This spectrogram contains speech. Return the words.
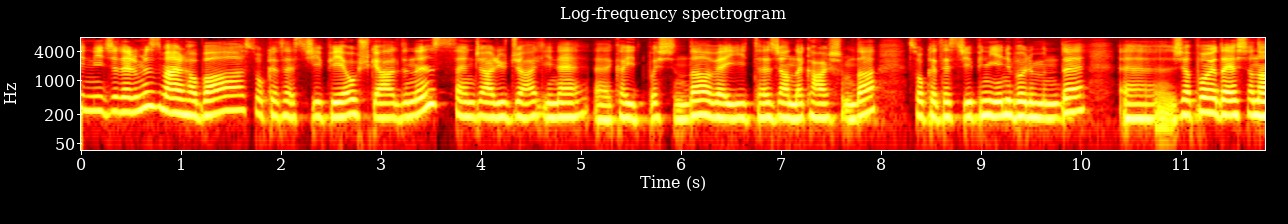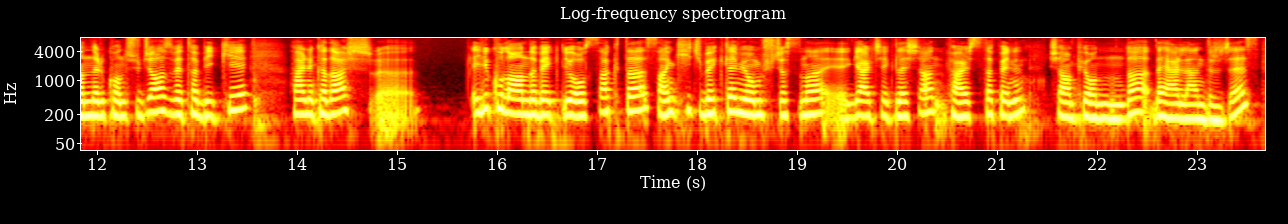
Dinleyicilerimiz merhaba. Sokrates GP'ye hoş geldiniz. Sencer Yücel yine e, kayıt başında ve Yiğit Tezcan da karşımda. Sokrates GP'nin yeni bölümünde e, Japonya'da yaşananları konuşacağız ve tabii ki her ne kadar e, eli kulağında bekliyor olsak da sanki hiç beklemiyormuşçasına e, gerçekleşen Verstappen'in şampiyonluğunu da değerlendireceğiz.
